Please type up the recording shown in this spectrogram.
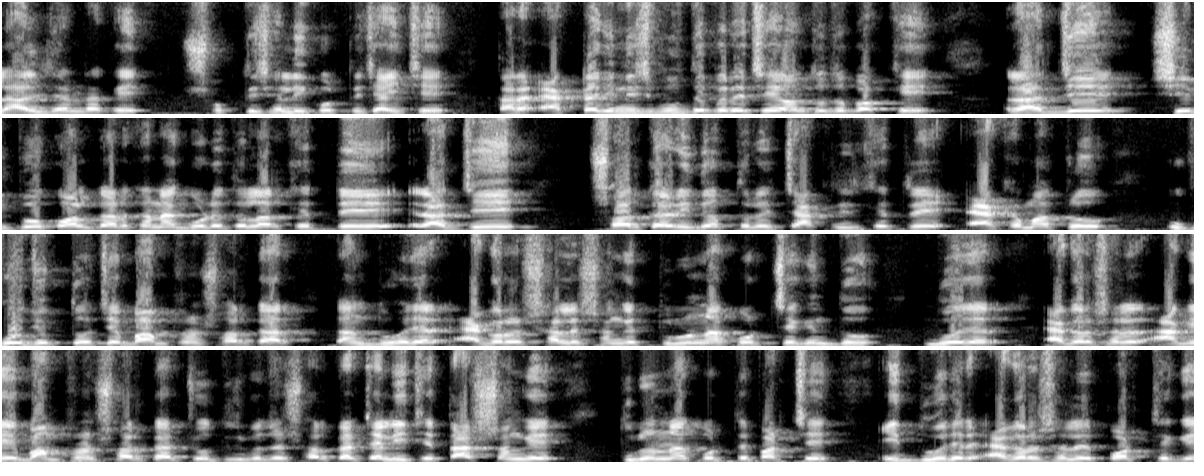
লাল ঝান্ডাকে শক্তিশালী করতে চাইছে। তারা একটা জিনিস বুঝতে পেরেছে অন্ততপক্ষে রাজ্যে শিল্প কলকারখানা গড়ে তোলার ক্ষেত্রে, রাজ্যে সরকারি দপ্তরের চাকরির ক্ষেত্রে একমাত্র উপযুক্ত হচ্ছে বামফ্রন্ট সরকার। কারণ দু হাজার এগারো সালের সঙ্গে তুলনা করছে কিন্তু দু হাজার এগারো সালের আগে বামফ্রন্ট সরকার, চৌত্রিশ বছর সরকার চালিয়েছে, তার সঙ্গে তুলনা করতে পারছে এই দু হাজার এগারো সালের পর থেকে,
